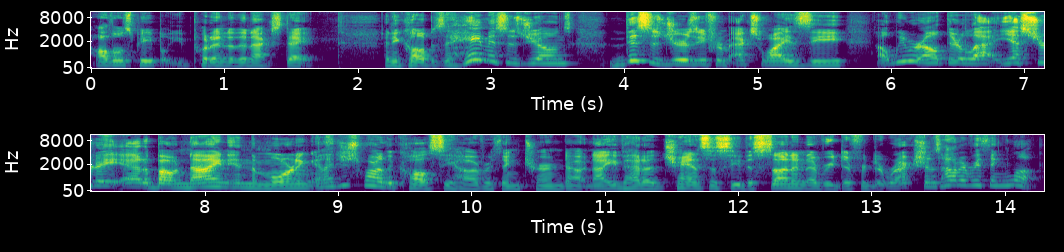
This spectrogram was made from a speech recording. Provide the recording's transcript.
all those people you put into the next day and he called up and said, Hey, Mrs. Jones, this is Jersey from XYZ. Uh, we were out there la- yesterday at about 9 in the morning, and I just wanted to call see how everything turned out. Now you've had a chance to see the sun in every different directions. How'd everything look?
